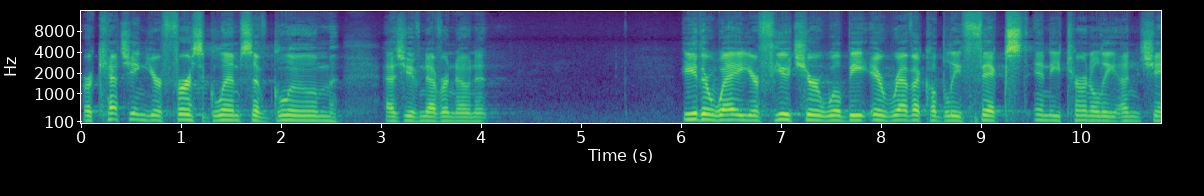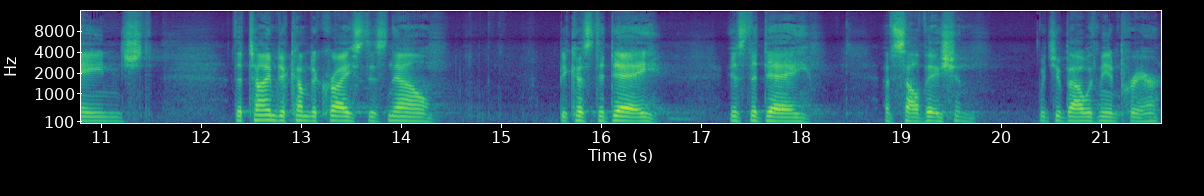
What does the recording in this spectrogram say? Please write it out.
or catching your first glimpse of gloom as you've never known it. Either way, your future will be irrevocably fixed and eternally unchanged. The time to come to Christ is now, because today is the day of salvation. Would you bow with me in prayer?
